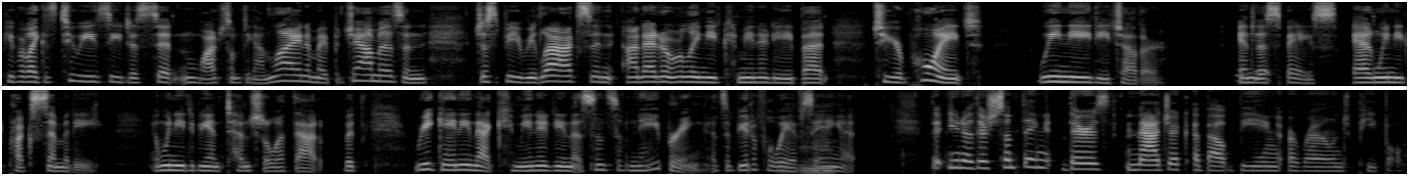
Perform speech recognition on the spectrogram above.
People are like, it's too easy to sit and watch something online in my pajamas and just be relaxed, and, and I don't really need community. But to your point, we need each other we in do. this space, and we need proximity, and we need to be intentional with that, with regaining that community and that sense of neighboring. It's a beautiful way of mm-hmm. saying it. That, you know, there's something, there's magic about being around people.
